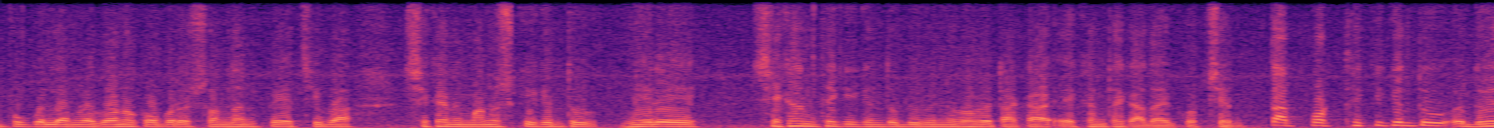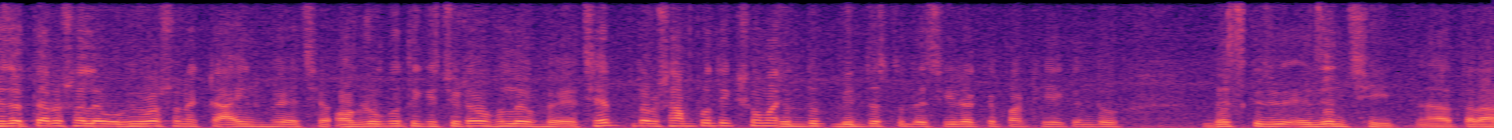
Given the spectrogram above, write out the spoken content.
উপকূলে আমরা গণকবরের সন্ধান পেয়েছি বা সেখানে মানুষকে কিন্তু মেরে সেখান থেকে কিন্তু বিভিন্নভাবে টাকা এখান থেকে আদায় করছেন। তারপর থেকে কিন্তু দুই সালে অভিবাসন একটা আইন হয়েছে। অগ্রগতি কিছুটাও হলেও হয়েছে। তবে সাম্প্রতিক সময় যুদ্ধ বিধ্বস্ত দেশ ইরাককে পাঠিয়ে কিন্তু বেশ কিছু এজেন্সি তারা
